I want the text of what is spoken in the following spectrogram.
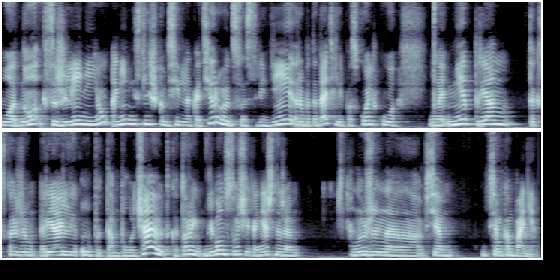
Вот. Но, к сожалению, они не слишком сильно котируются среди работодателей, поскольку не прям, так скажем, реальный опыт там получают, который в любом случае, конечно же, нужен а, всем всем компаниям.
